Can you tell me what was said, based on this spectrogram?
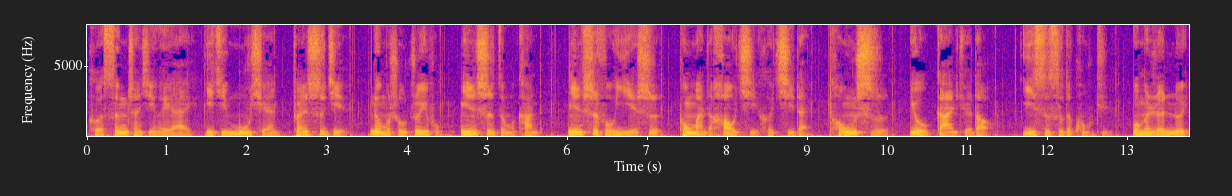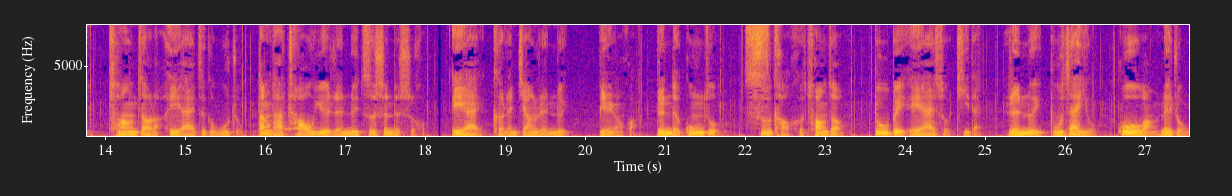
和生成型 AI 以及目前全世界那么受追捧，您是怎么看的？您是否也是充满着好奇和期待，同时又感觉到一丝丝的恐惧？我们人类创造了 AI 这个物种，当它超越人类自身的时候。AI 可能将人类边缘化，人的工作、思考和创造都被 AI 所替代，人类不再有过往那种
